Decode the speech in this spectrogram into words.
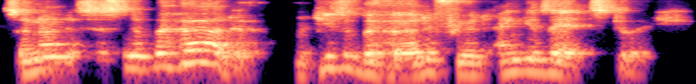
sondern es ist eine Behörde. Und diese Behörde führt ein Gesetz durch.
